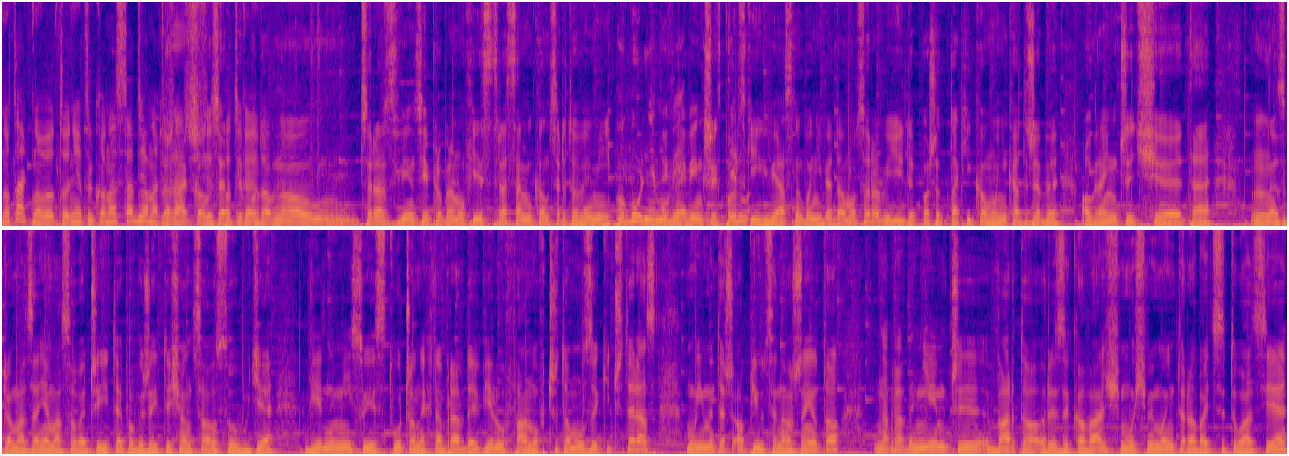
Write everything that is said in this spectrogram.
No tak, no bo to nie tylko na stadionach No tak, koncerty spotykają. podobno, coraz więcej problemów jest z trasami koncertowymi. Ogólnie tych mówię. największych tym- polskich gwiazd, no bo nie wiadomo co robić. Gdy poszedł taki komunikat, żeby ograniczyć e, te mm, zgromadzenia masowe, czyli te powyżej tysiąca osób, gdzie w jednym miejscu jest stłuczonych naprawdę wielu fanów, czy to muzyki, czy teraz mówimy też o piłce nożnej, no to naprawdę nie wiem, czy warto ryzykować, musimy monitorować sytuację,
